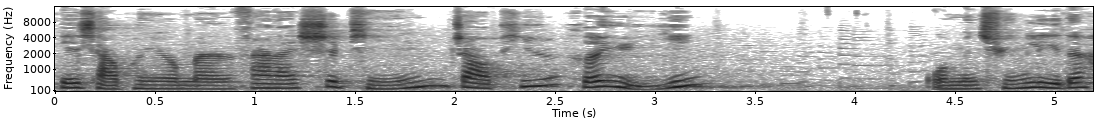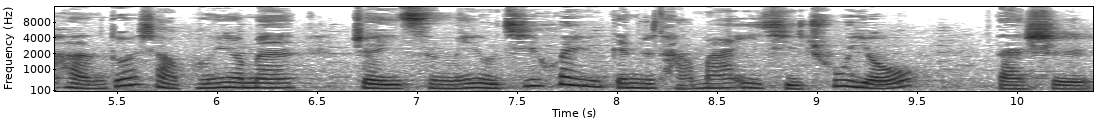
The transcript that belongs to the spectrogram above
给小朋友们发来视频、照片和语音。我们群里的很多小朋友们这一次没有机会跟着唐妈一起出游，但是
